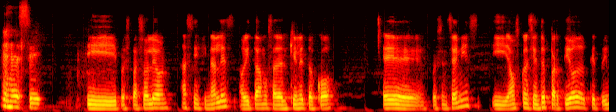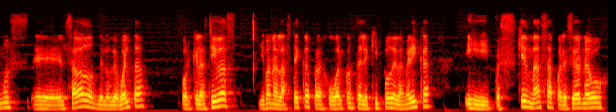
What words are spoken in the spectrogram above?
sí. Y pues pasó León a semifinales. Ahorita vamos a ver quién le tocó eh, pues en semis. Y vamos con el siguiente partido que tuvimos eh, el sábado de los de vuelta, porque las Chivas iban a la Azteca para jugar contra el equipo del América. Y pues, ¿quién más apareció de nuevo?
